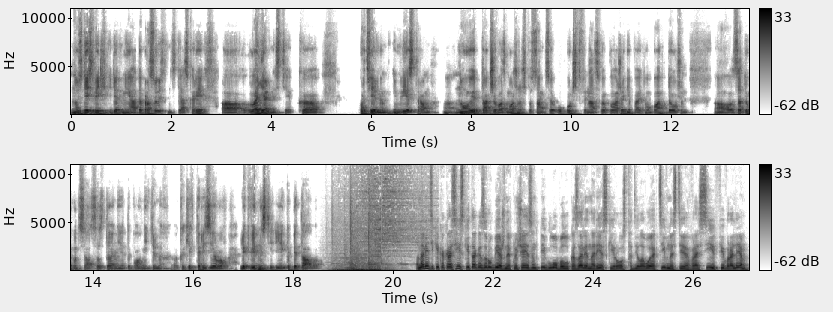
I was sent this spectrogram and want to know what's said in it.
Но здесь речь идет не о добросовестности, а скорее о лояльности к портфельным инвесторам. Но и также возможно, что санкции ухудшат финансовое положение, поэтому банк должен а, задуматься о создании дополнительных а, каких-то резервов ликвидности и капитала. Аналитики как российские, так и зарубежные, включая S&P Global, указали на резкий рост деловой активности в России в феврале.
